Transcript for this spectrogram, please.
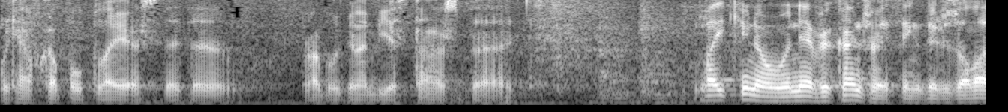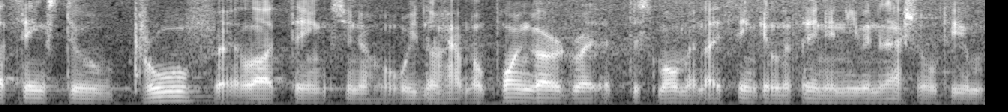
we have a couple players that are probably going to be stars, but like you know in every country i think there's a lot of things to prove a lot of things you know we don't have no point guard right at this moment. I think in lithuanian even national team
